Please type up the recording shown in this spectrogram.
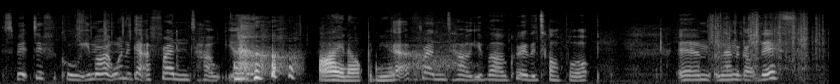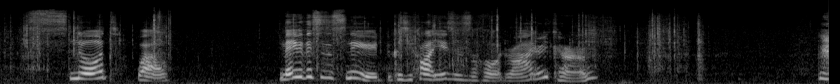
It's a bit difficult. You might want to get a friend to help you. I ain't helping you. get a friend to help you velcro the top up. Um, and then I got this snud. Well, maybe this is a snood because you can't use it as a hood, right? you can.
